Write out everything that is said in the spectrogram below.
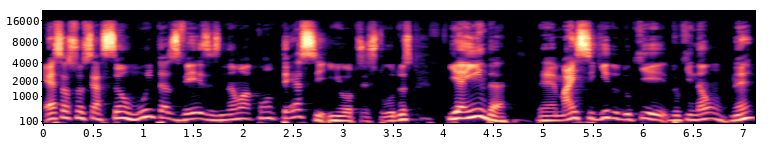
essa associação muitas vezes não acontece em outros estudos e ainda é, mais seguido do que, do que não, né?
